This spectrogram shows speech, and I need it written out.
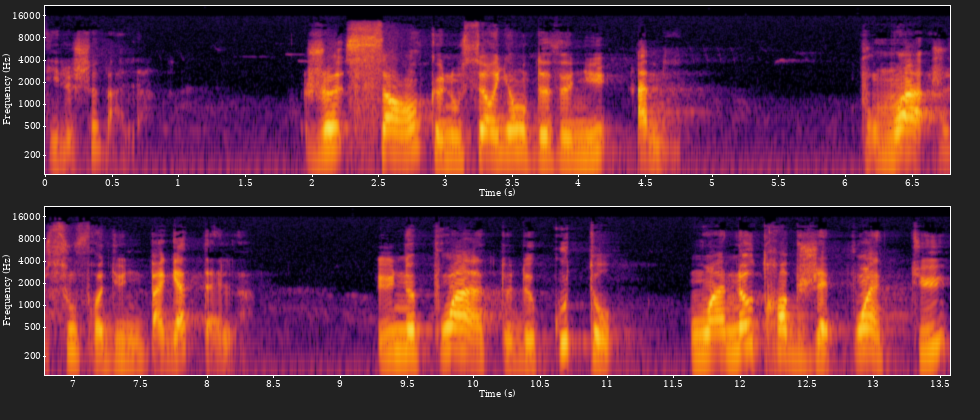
dit le cheval. Je sens que nous serions devenus amis. Pour moi, je souffre d'une bagatelle. Une pointe de couteau ou un autre objet pointu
